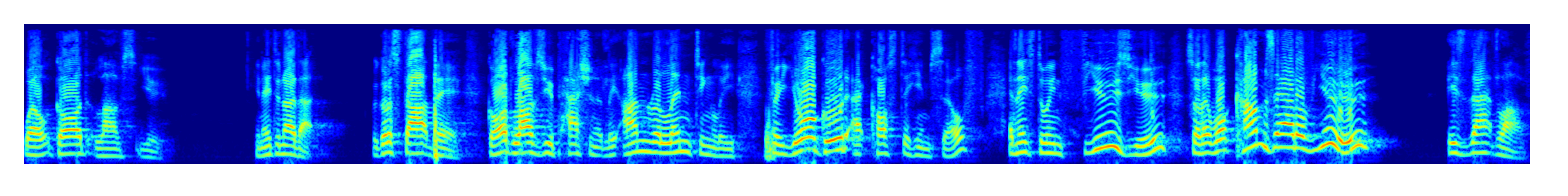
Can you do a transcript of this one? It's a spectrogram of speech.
Well, God loves you. You need to know that. We've got to start there. God loves you passionately, unrelentingly, for your good at cost to himself. It needs to infuse you so that what comes out of you is that love.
